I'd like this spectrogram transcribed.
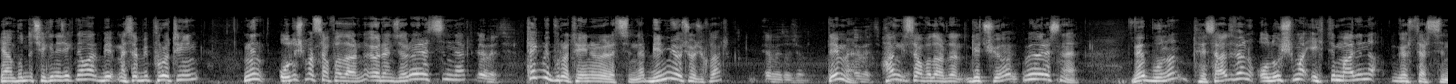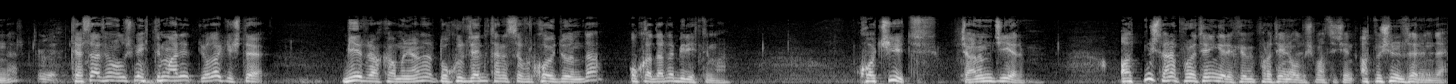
Yani bunda çekinecek ne var? Bir, mesela bir proteinin oluşma safhalarını öğrencilere öğretsinler. Evet. Tek bir proteinin öğretsinler. Bilmiyor çocuklar. Evet hocam. Değil mi? Evet. Hangi safhalardan geçiyor ve öğretsinler. Ve bunun tesadüfen oluşma ihtimalini göstersinler. Evet. Tesadüfen oluşma ihtimali diyorlar ki işte bir rakamın yanına 950 tane sıfır koyduğunda o kadar da bir ihtimal. Koç yiğit, canım ciğerim. 60 tane protein gerekiyor bir protein oluşması için. 60'ın üzerinde.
